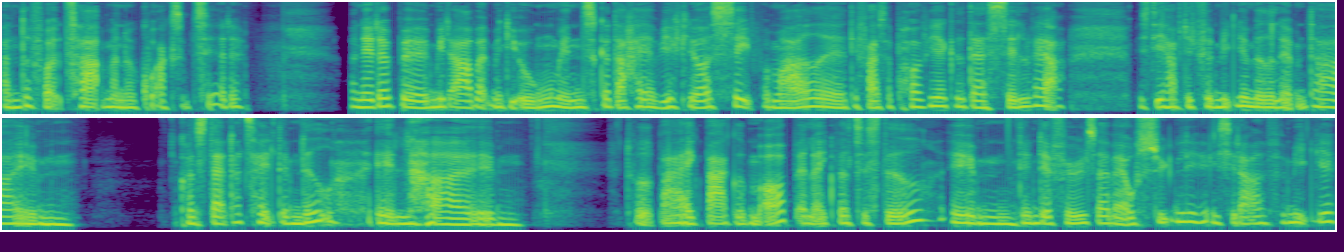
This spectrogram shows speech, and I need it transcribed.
andre folk tager, men at kunne acceptere det. Og netop øh, mit arbejde med de unge mennesker, der har jeg virkelig også set, hvor meget øh, det faktisk har påvirket deres selvværd, hvis de har haft et familiemedlem, der øh, konstant har talt dem ned, eller øh, du ved, bare ikke bakket dem op, eller ikke været til stede. Øh, den der følelse af at være usynlig i sit eget familie,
